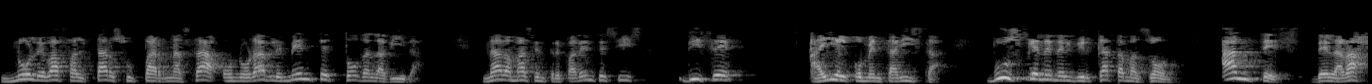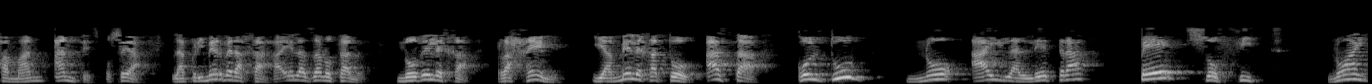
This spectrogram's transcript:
no le va a faltar su parnasá honorablemente toda la vida. Nada más entre paréntesis, dice ahí el comentarista, busquen en el Birkat Amazon, antes del Arahaman, antes, o sea, la primer verajá, Hael Azanotano, Nodeleja, Rahem y Amelejatov, hasta Koltub, no hay la letra P Sofit. No hay.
